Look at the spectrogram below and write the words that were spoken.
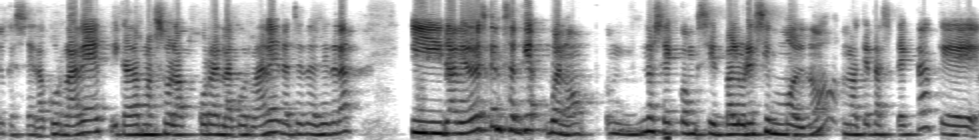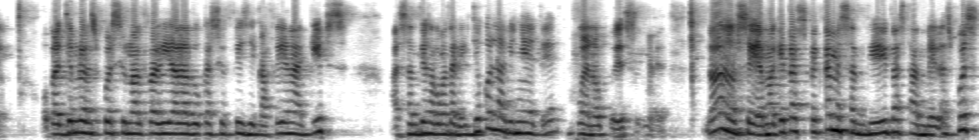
jo què sé, la cornadet i quedar-me sola corrent la cornadet, etc etc. I la veritat és que em sentia, bueno, no sé, com si et valoressin molt, no?, en aquest aspecte, que... O, per exemple, després, si un altre dia d'educació física feien equips, et senties el comentari, jo con la vinyeta, eh? Bueno, pues, no, no sé, en aquest aspecte m'he sentit bastant bé. Després,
